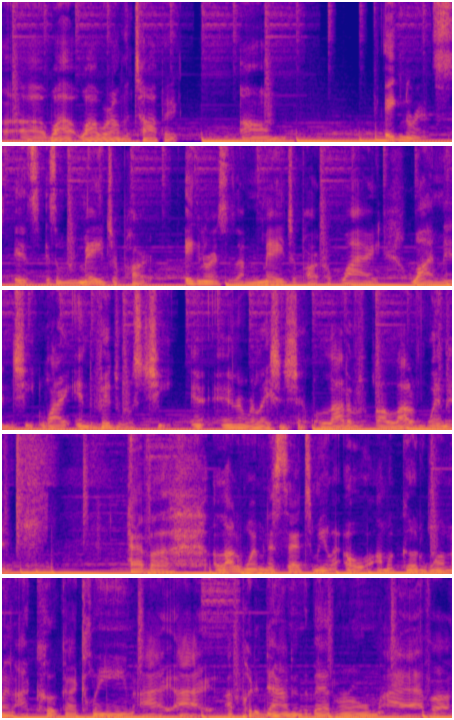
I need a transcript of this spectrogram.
uh, while while we're on the topic, um, ignorance is is a major part. Ignorance is a major part of why why men cheat, why individuals cheat in, in a relationship. A lot of a lot of women have uh, a lot of women have said to me like, "Oh, I'm a good woman. I cook, I clean, I I, I put it down in the bedroom. I have a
